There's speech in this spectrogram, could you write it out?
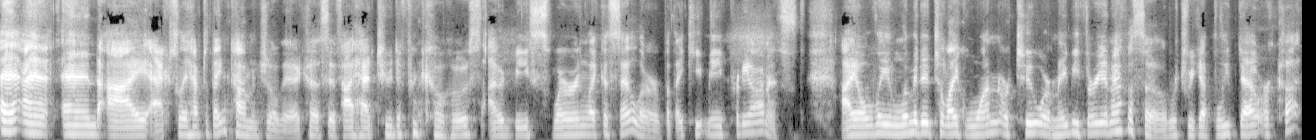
And, and, I actually have to thank Tom and Julia because if I had two different co-hosts, I would be swearing like a sailor. But they keep me pretty honest. I only limited to like one or two or maybe three an episode, which we got bleeped out or cut.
